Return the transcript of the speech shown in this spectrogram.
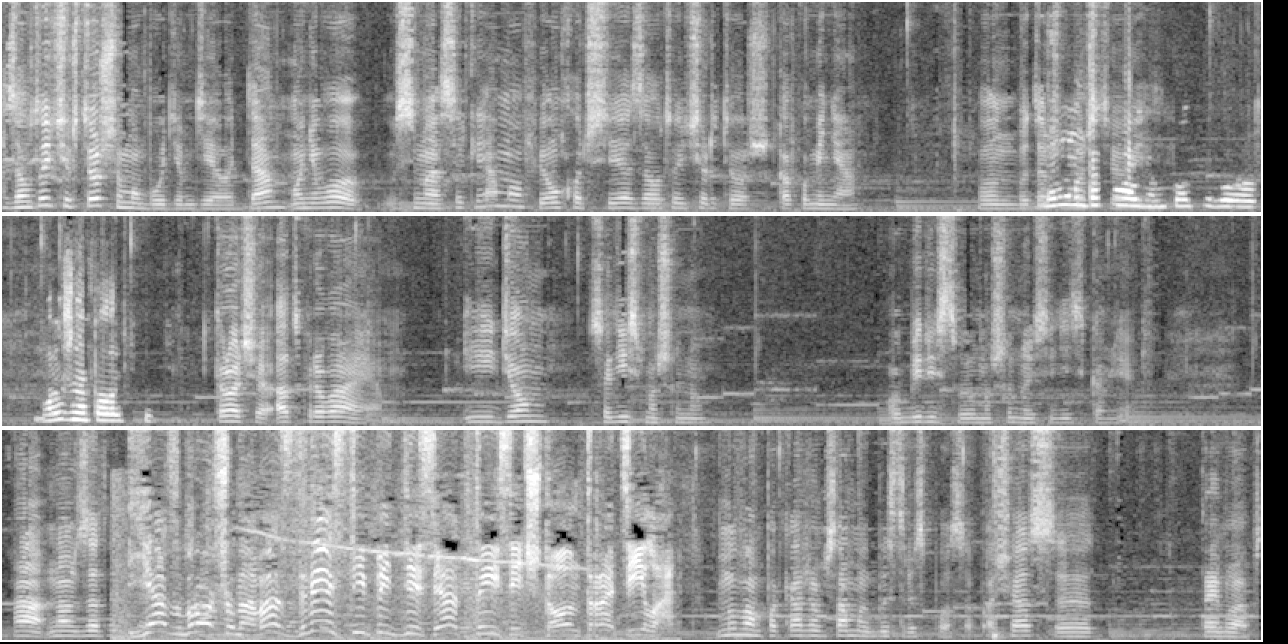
Золотой чертеж ему будем делать, да? У него 17 лямов, и он хочет себе золотой чертеж, как у меня. Он бы даже можете покажем, как его можно получить. Короче, открываем. И идем, садись в машину. Убери свою машину и сидите ко мне. А, нам за... Я сброшу на вас 250 тысяч тонн тротила. Мы вам покажем самый быстрый способ. А сейчас э, таймлапс.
